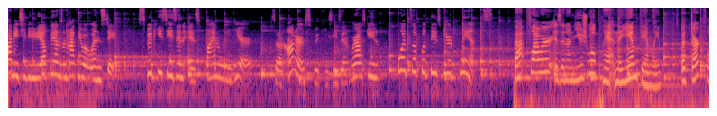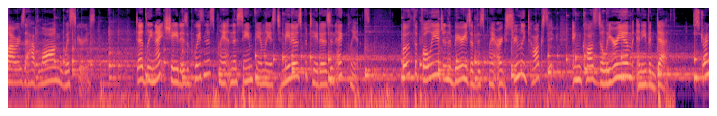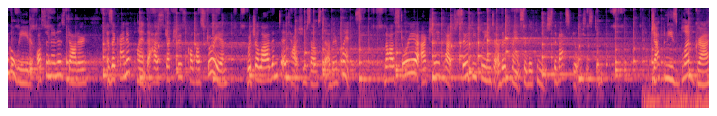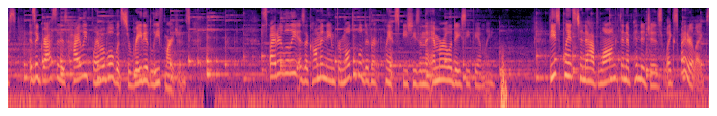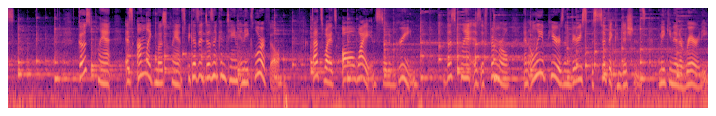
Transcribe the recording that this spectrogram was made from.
Howdy TVDL fans and happy What Wednesday. Spooky season is finally here. So in honor of spooky season, we're asking, what's up with these weird plants? Bat flower is an unusual plant in the yam family with dark flowers that have long whiskers. Deadly nightshade is a poisonous plant in the same family as tomatoes, potatoes, and eggplants. Both the foliage and the berries of this plant are extremely toxic and can cause delirium and even death. Strangleweed, also known as dodder, is a kind of plant that has structures called haustoria, which allow them to attach themselves to other plants. The haustoria actually attach so deeply into other plants that they can reach the vascular system. Japanese bloodgrass is a grass that is highly flammable with serrated leaf margins. Spider lily is a common name for multiple different plant species in the Amaryllidaceae family. These plants tend to have long, thin appendages like spider legs. Ghost plant is unlike most plants because it doesn't contain any chlorophyll. That's why it's all white instead of green. This plant is ephemeral and only appears in very specific conditions, making it a rarity.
